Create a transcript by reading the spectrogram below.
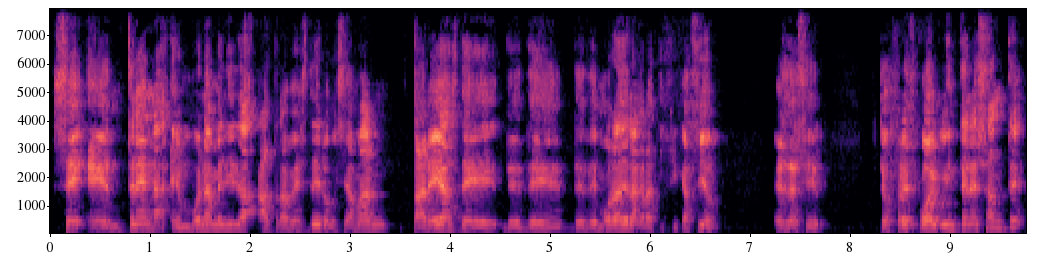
se entrena en buena medida a través de lo que se llaman tareas de, de demora de la gratificación. Es decir, te ofrezco algo interesante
